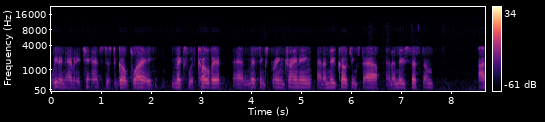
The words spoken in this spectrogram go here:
we didn't have any chance just to go play, mixed with COVID and missing spring training and a new coaching staff and a new system. I,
